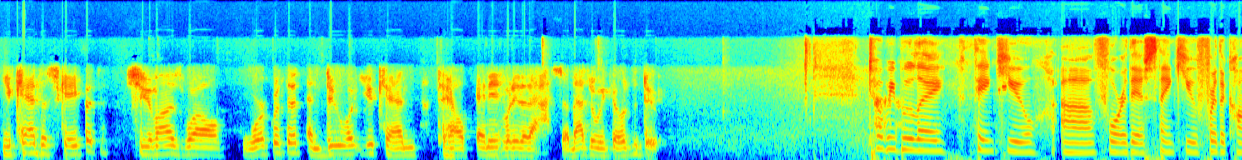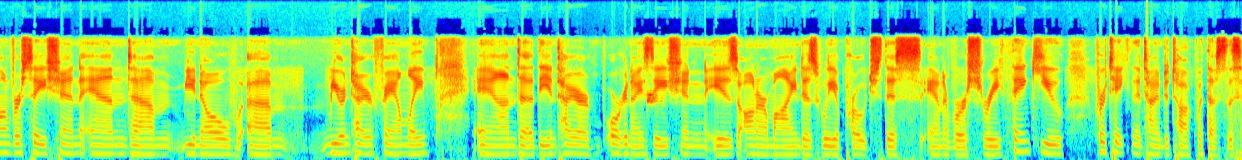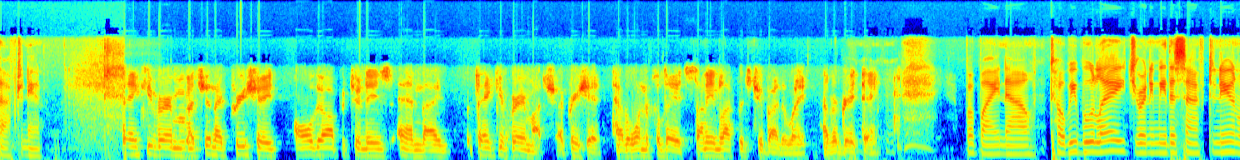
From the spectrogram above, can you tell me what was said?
you can't escape it. So you might as well work with it and do what you can to help anybody that asks. And that's what we chose to do. Toby Boulet, thank you uh, for this. Thank you for the conversation. And, um, you know, um, your entire family and uh, the entire organization is on our mind as we approach this anniversary. Thank you for taking the time to talk with us this afternoon. Thank you very much, and I appreciate all the opportunities, and I thank you very much. I appreciate it. Have a wonderful day. It's sunny in Lethbridge, too, by the way. Have a great day. bye bye now. Toby Boulet joining me this afternoon.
